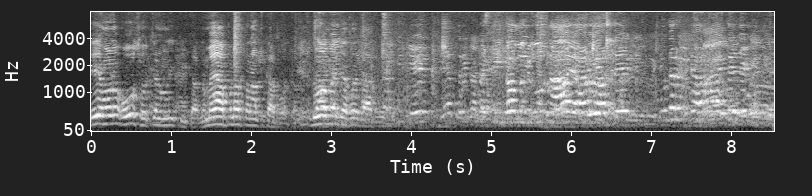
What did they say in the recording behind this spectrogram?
ਇਹ ਹੁਣ ਉਹ ਸੋਚਣ ਨੂੰ ਨਹੀਂ ਕੀ ਕਰਨਾ। ਮੈਂ ਆਪਣਾ ਤੁਰੰਤ ਕਰ ਦਿੱਤਾ ਦੂਆ ਮੈਂ ਜਥੇਦਾਰ ਨੂੰ ਇਹ ਅਸਤੀਫਾ ਮਨਜ਼ੂਰ ਨਾ ਹੋਇਆ ਵਾਸਤੇ ਉਹਨਾਂ ਵਿਚਾਰ ਵਾਸਤੇ ਜੇ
